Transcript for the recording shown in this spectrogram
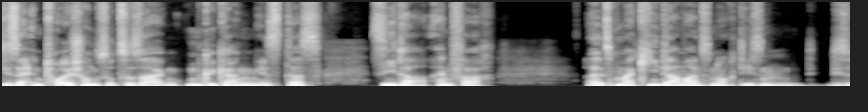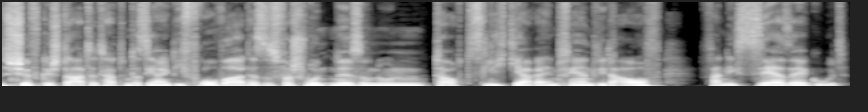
dieser Enttäuschung sozusagen umgegangen ist, dass sie da einfach als Marquis damals noch diesen, dieses Schiff gestartet hat und dass sie eigentlich froh war, dass es verschwunden ist und nun taucht es Lichtjahre entfernt wieder auf. Fand ich sehr, sehr gut.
